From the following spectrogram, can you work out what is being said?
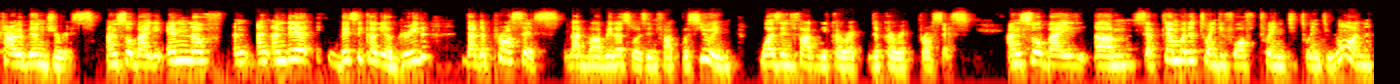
Caribbean jurists. And so by the end of, and, and, and they basically agreed that the process that Barbados was in fact pursuing was in fact the correct, the correct process. And so by um, September the 24th, 2021,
